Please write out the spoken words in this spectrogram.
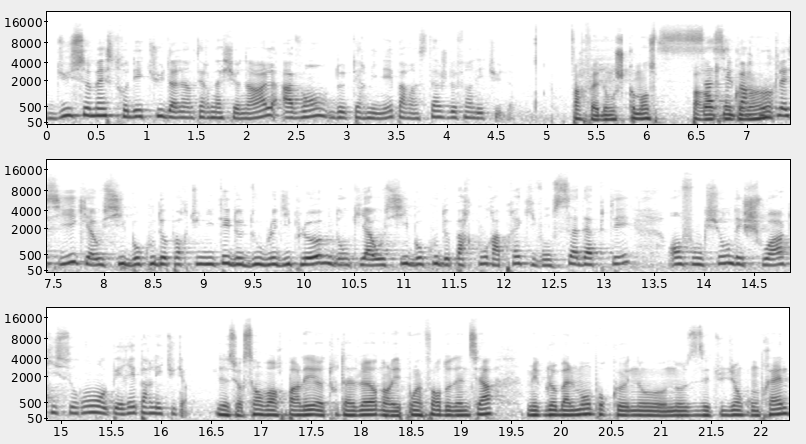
du semestre d'études à l'international avant de terminer par un stage de fin d'études. Parfait, donc je commence par Ça, c'est le parcours classique. Il y a aussi beaucoup d'opportunités de double diplôme. Donc, il y a aussi beaucoup de parcours après qui vont s'adapter en fonction des choix qui seront opérés par l'étudiant. Bien sûr, ça on va en reparler euh, tout à l'heure dans les points forts d'Audencia, mais globalement pour que nos, étudiants comprennent,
